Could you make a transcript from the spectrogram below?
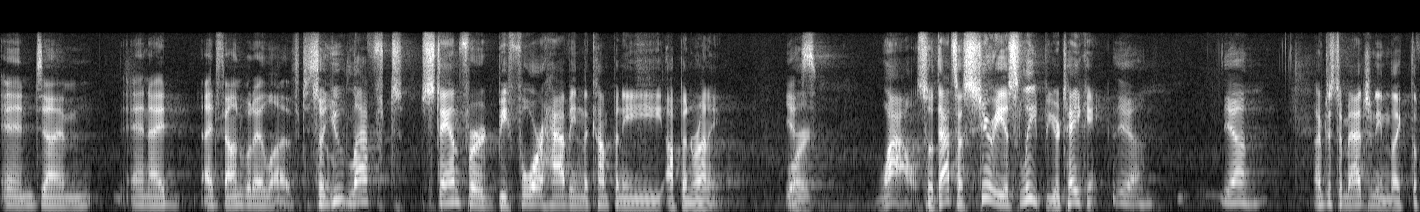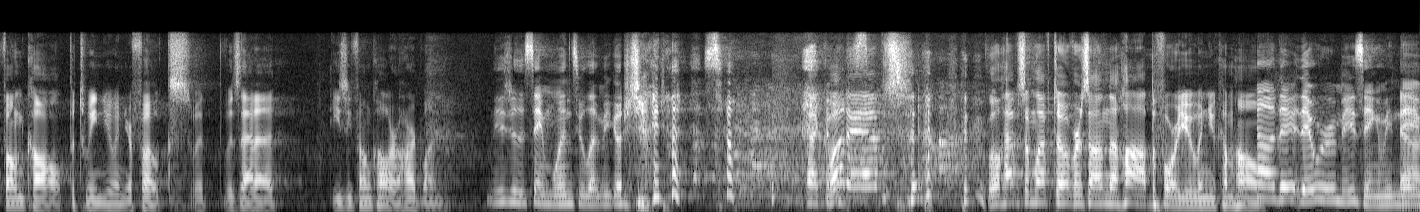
And, um, and I'd, I'd found what I loved. So you left Stanford before having the company up and running? Yes. Or, wow, so that's a serious leap you're taking. Yeah. Yeah. I'm just imagining like the phone call between you and your folks. Was that a easy phone call or a hard one? These are the same ones who let me go to China. so, like, what ifs? we'll have some leftovers on the hob for you when you come home. No, they, they were amazing. I mean, Yeah.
